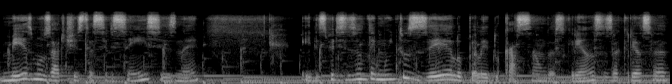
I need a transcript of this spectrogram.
mesmo os artistas circenses, né? Eles precisam ter muito zelo pela educação das crianças. A criança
